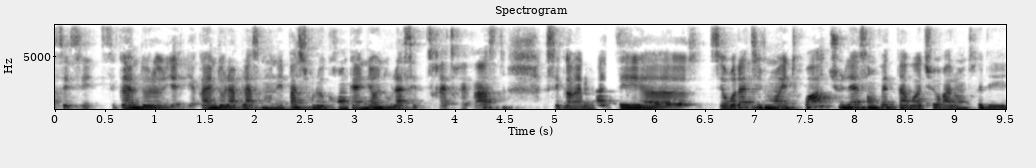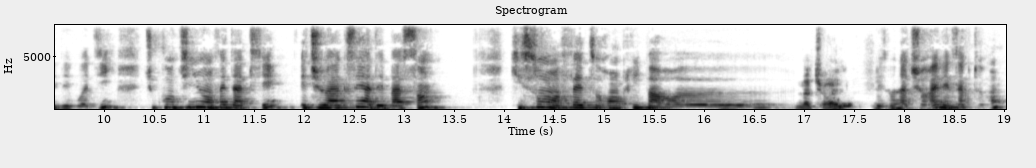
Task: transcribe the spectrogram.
c'est quand même de, il y, a quand même de la place, mais on n'est pas sur le Grand Canyon où là c'est très très vaste. C'est quand même assez, euh, c'est relativement étroit. Tu laisses en fait ta voiture à l'entrée des, des wadis. Tu continues en fait à pied et tu as accès à des bassins qui sont en fait remplis par euh, naturel. Les eaux naturelles, exactement.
